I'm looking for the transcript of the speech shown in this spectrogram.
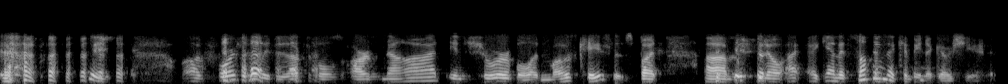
Unfortunately, deductibles are not insurable in most cases, but um, you know, I, again, it's something that can be negotiated.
